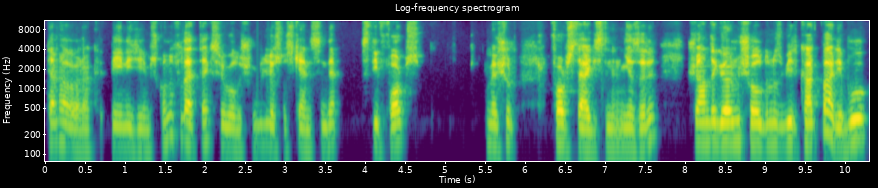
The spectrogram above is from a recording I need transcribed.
temel olarak değineceğimiz konu Flat Tax Revolution. Biliyorsunuz kendisini de Steve Forbes, meşhur Forbes dergisinin yazarı. Şu anda görmüş olduğunuz bir kart var ya, bu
